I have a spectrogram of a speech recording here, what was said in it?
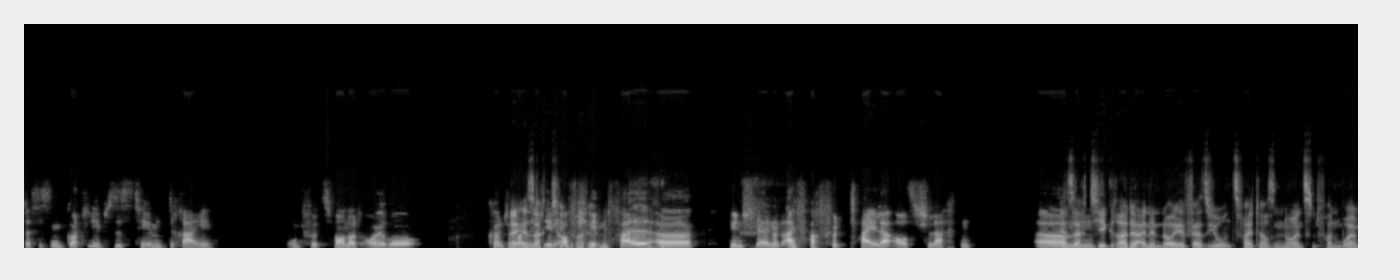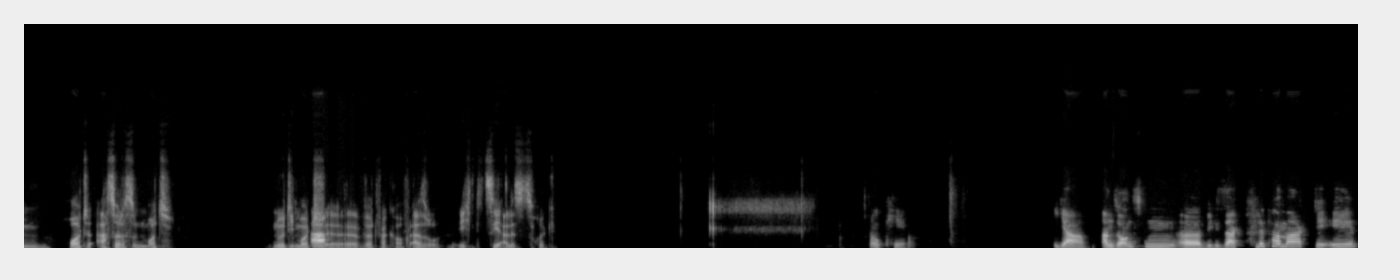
Das ist 'n Gottlieb System 3. Und für Oh. 200 € könnte Ja, man er sich den auf grade jeden Fall, äh, hinstellen und einfach für Teile ausschlachten. Er sagt Ähm hier grade eine neue Version 2019 von Wham What? Ach so, das ist 'n Mod. Nur die Mod, Ah. äh, wird verkauft. Also, ich ziehe alles zurück. Okay. Ja, ansonsten, äh, wie gesagt, flippermarkt.de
